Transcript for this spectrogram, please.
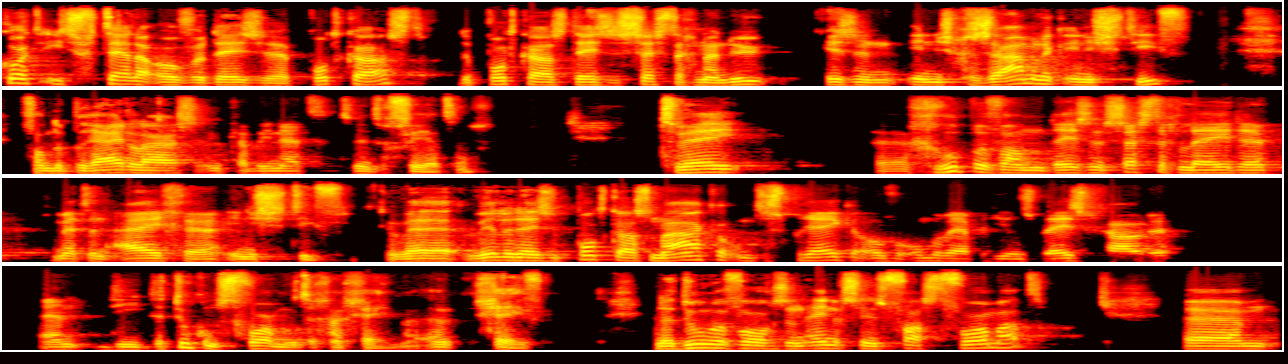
kort iets vertellen over deze podcast. De podcast D66 naar nu is een, een gezamenlijk initiatief van de Breidelaars en kabinet 2040. Twee uh, groepen van D66-leden met een eigen initiatief. We willen deze podcast maken om te spreken over onderwerpen die ons bezighouden en die de toekomst voor moeten gaan geven. En dat doen we volgens een enigszins vast format. Um,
